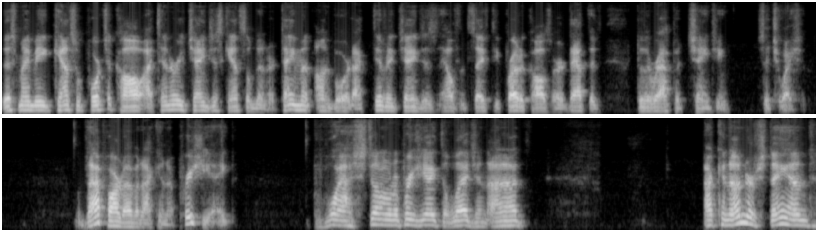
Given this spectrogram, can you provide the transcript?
This may mean canceled ports of call, itinerary changes, canceled entertainment, onboard activity changes, health and safety protocols are adapted to the rapid changing situation. That part of it I can appreciate. But boy, I still don't appreciate the legend. I I can understand.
